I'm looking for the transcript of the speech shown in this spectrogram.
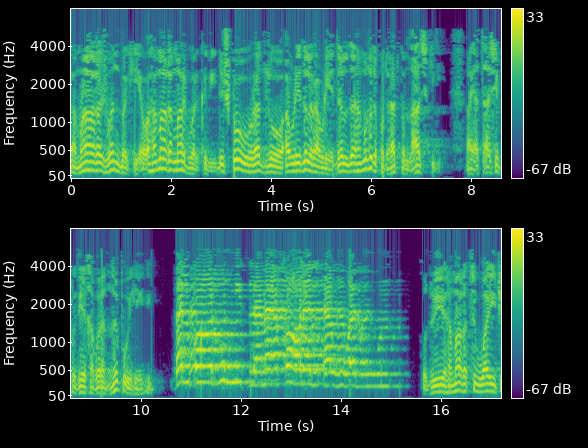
هماغه ژوند بښي او هماغه مرګ ورکوي. د شپو ورځو اوړېدل راوړېدل د همغه د قدرت په لاس کې دي. آیا تاسو په دې خبره نه پوهیږئ؟ بل قالوا مثل ما قال الاولون خو دوی هماغه څه وایي چې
